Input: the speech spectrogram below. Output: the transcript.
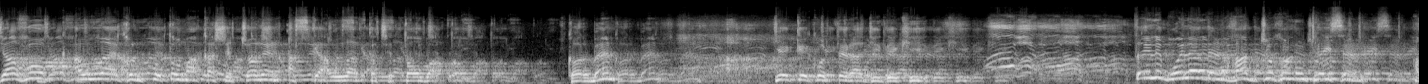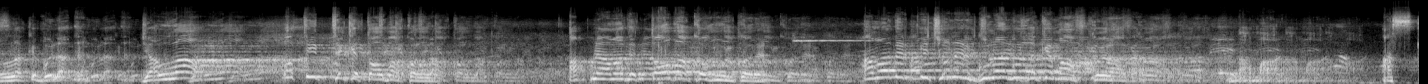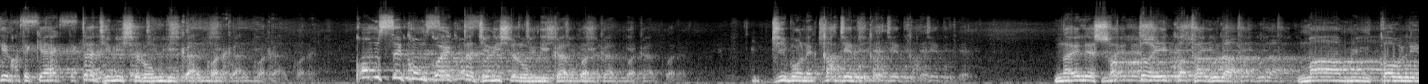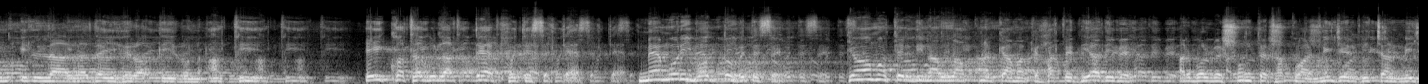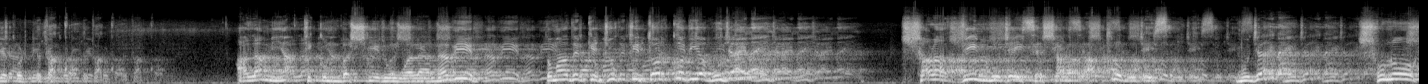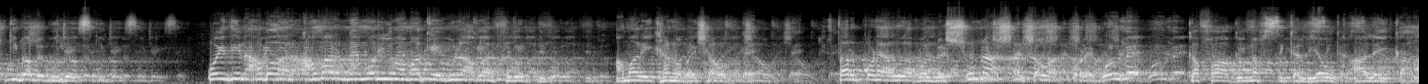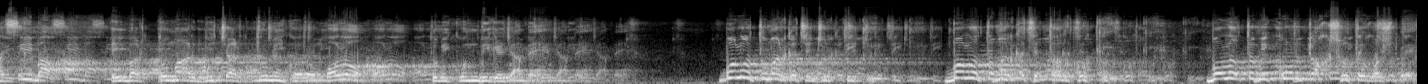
যা হোক, আল্লাহ এখন প্রথম আকাশে চলেন, আজকে আল্লাহর কাছে তওবা করি। করবেন? কে কে করতে রাজি দেখি। তাইলে বইলা দেন, হাত যখন উঠাইছেন, আল্লাহকে বইলা দেন যে আল্লাহ, অতীত থেকে তওবা করলাম। আপনি আমাদের তওবা কবুল করেন। আমাদের পিছনের গুণাগুলাকে মাফ করে আমার আজকের থেকে একটা জিনিসের অঙ্গীকার করে। কমসে কম কয়েকটা জিনিসের অঙ্গীকার করে। জীবনে কাজে দিবে নাইলে সত্য এই কথাগুলা, মা মিন কওলিন ইল্লা লাদাইহি রাকিবুন আতীদ এই কথাগুলা ট্যাপ হইতেছে, মেমোরি বদ্ধ হইতেছে। কিয়ামতের দিন আল্লাহ আপনাকে আমাকে হাতে দিয়া দিবে আর বলবে, শুনতে থাকো আর নিজের বিচার নিজে করতে থাকো। আলাম তোমাদেরকে যুক্তি তর্ক দিয়া বুঝায় নাই? সারা দিন বুঝাইছে, সারা রাত্র বুঝাইছে। বুঝায় নাই? শোনো কীভাবে বুঝাইছে। ওই দিন আবার আমার মেমোরিও আমাকে এগুলো আবার ফেরত দিবে আমার এখানেও পয়সা হবে। তারপরে আল্লাহ বলবে, শোনা, শেষ হওয়ার পরে বলবে, কাফা বিনফসিকা লিয়াউম আলাইকা হাসিবা। এইবার তোমার বিচার তুমি করো, বলো, তুমি কোন দিকে যাবে যাবে যাবে? বলো তোমার কাছে যুক্তি কি? বলো তোমার কাছে তর্ক কি? বলো তুমি কোন টক বসবে?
